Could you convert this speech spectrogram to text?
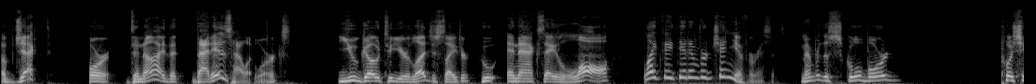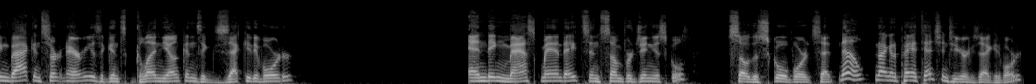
object or deny that that is how it works. You go to your legislator who enacts a law like they did in Virginia, for instance. Remember the school board pushing back in certain areas against Glenn Youngkin's executive order ending mask mandates in some Virginia schools? So the school board said, no, we're not going to pay attention to your executive order.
